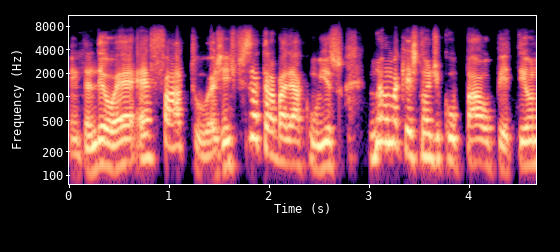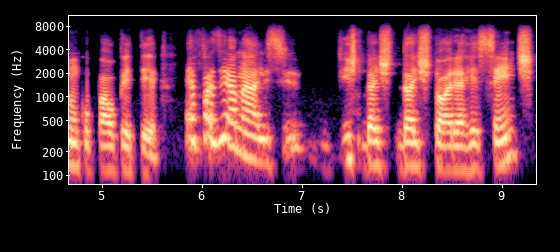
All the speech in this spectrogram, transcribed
entendeu? É, é, fato. A gente precisa trabalhar com isso. Não é uma questão de culpar o PT ou não culpar o PT. É fazer análise da, da história recente,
